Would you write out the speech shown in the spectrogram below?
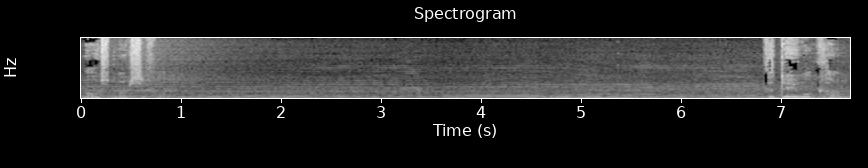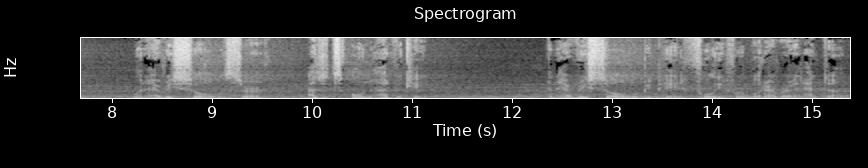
most merciful. The day will come when every soul will serve as its own advocate and every soul will be paid fully for whatever it had done,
